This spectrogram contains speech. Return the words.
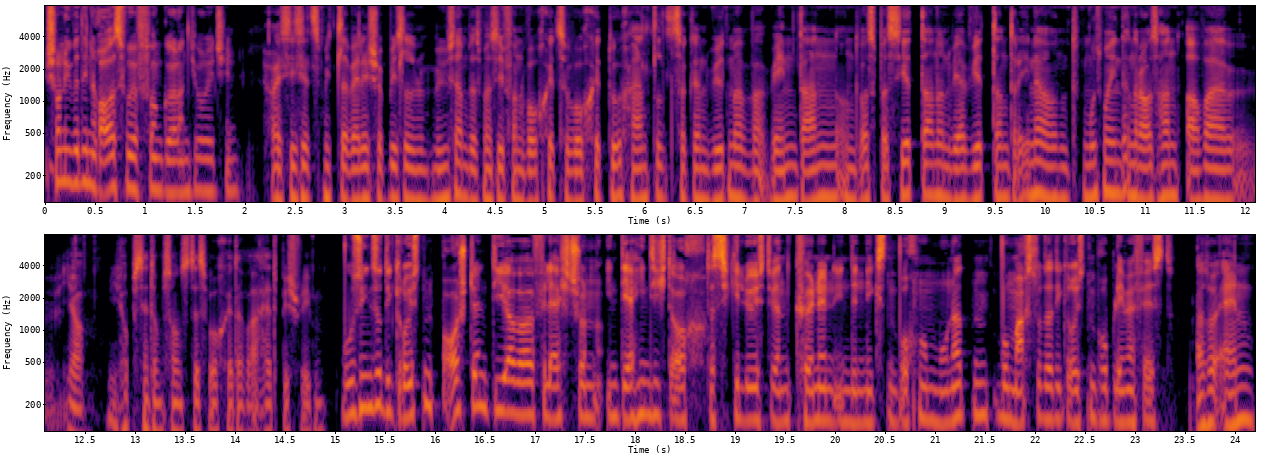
Schon über den Rauswurf von Goran Juricin? es ist jetzt mittlerweile schon ein bisschen mühsam, dass man sich von Woche zu Woche durchhandelt. Sagt, dann würde man, wenn dann und was passiert dann und wer wird dann Trainer und muss man ihn dann raushauen. Aber ja, ich habe es nicht umsonst das Woche der Wahrheit beschrieben. Wo sind so die größten Baustellen, die aber vielleicht schon in der Hinsicht auch, dass sie gelöst werden können in den nächsten Wochen und Monaten? Wo machst du da die größten Probleme fest? Also ein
